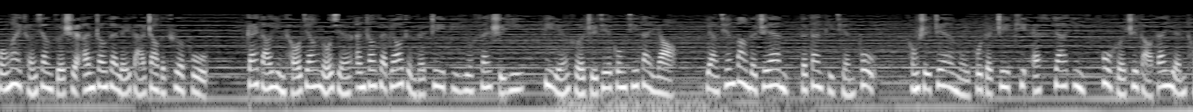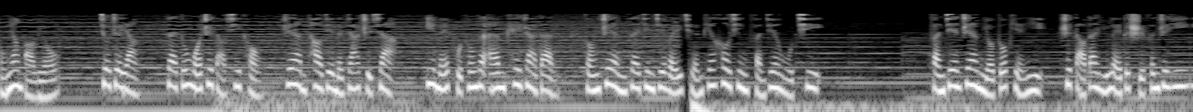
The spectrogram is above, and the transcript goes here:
红外成像则是安装在雷达罩的侧部。该导引头将螺旋安装在标准的 GBU 三十一 B 联合直接攻击弹药两千磅的 GM 的弹体前部，同时 GM 尾部的 GPS 加 IN 复合制导单元同样保留。就这样。在多模制导系统 GM 套件的加持下，一枚普通的 MK 炸弹从 GM 再进阶为全天候性反舰武器。反舰 GM 有多便宜？是导弹鱼雷的十分之一。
